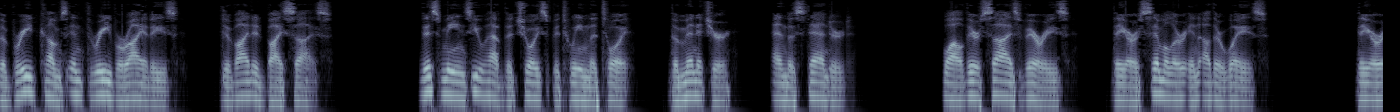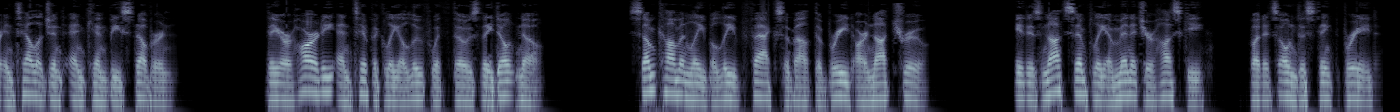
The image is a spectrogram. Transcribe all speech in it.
The breed comes in three varieties, divided by size. This means you have the choice between the toy, the miniature, and the standard. While their size varies, they are similar in other ways. They are intelligent and can be stubborn. They are hardy and typically aloof with those they don't know. Some commonly believed facts about the breed are not true. It is not simply a miniature husky, but its own distinct breed.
